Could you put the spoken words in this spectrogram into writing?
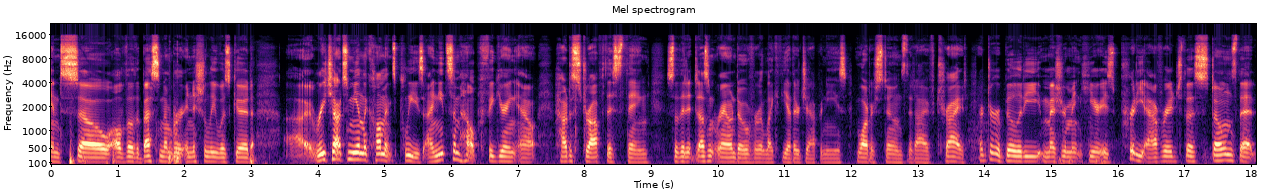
And so, although the BESS number initially was good, uh, reach out to me in the comments, please. I need some help figuring out how to strop this thing so that it doesn't round over like the other Japanese water stones that I've tried. Our durability measurement here is pretty average. The stones that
